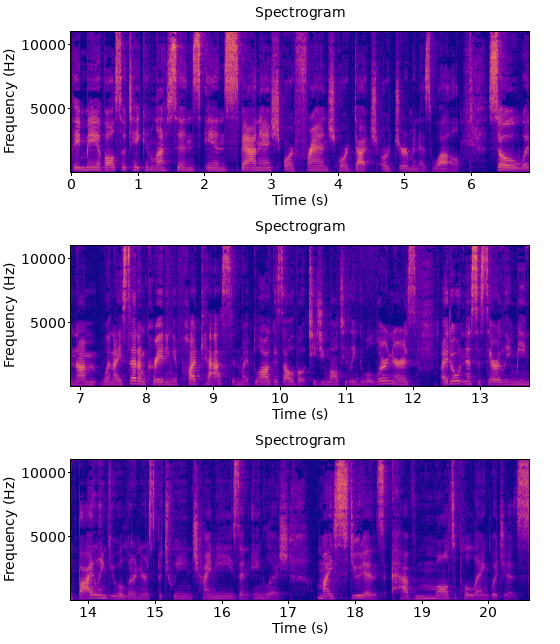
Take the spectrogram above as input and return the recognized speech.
They may have also taken lessons in Spanish or French or Dutch or German as well. So when I'm when I said I'm creating a podcast and my blog is all about teaching multilingual learners, I don't necessarily mean bilingual learners between Chinese and English my students have multiple languages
